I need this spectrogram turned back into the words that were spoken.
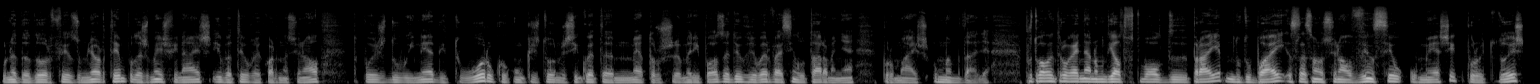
O nadador fez o melhor tempo das meias finais e bateu o recorde nacional depois do inédito ouro que conquistou nos 50 metros mariposa. Diogo Ribeiro vai sim lutar amanhã por mais uma medalha. Portugal entrou a ganhar ganhar no Mundial de Futebol de Praia, no Dubai. A Seleção Nacional venceu o México por 8-2.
